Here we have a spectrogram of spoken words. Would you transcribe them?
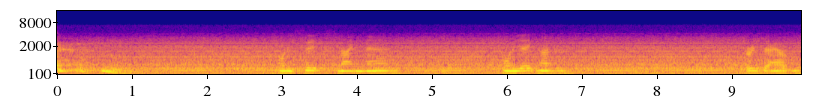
Twenty-six ninety-nine. Twenty-eight hundred. Three thousand.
